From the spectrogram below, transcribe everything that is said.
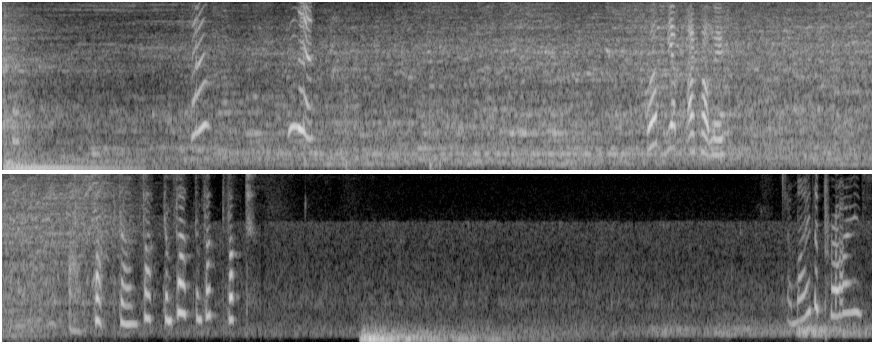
Huh? Well, yep, I can't move. I'm fucked, I'm fucked, I'm fucked, I'm fucked, fucked. Am I the prize?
